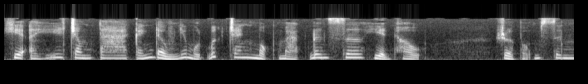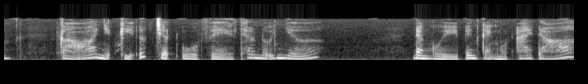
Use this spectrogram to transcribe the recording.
khi ấy trong ta cánh đồng như một bức tranh mộc mạc đơn sơ hiền hậu. Rồi bỗng dưng, có những ký ức chợt ùa về theo nỗi nhớ. Đang ngồi bên cạnh một ai đó,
